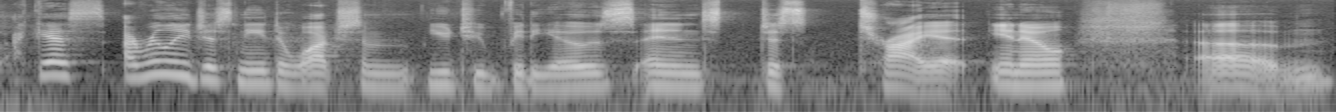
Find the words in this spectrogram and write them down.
so I guess I really just need to watch some YouTube videos and just try it, you know? Um,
